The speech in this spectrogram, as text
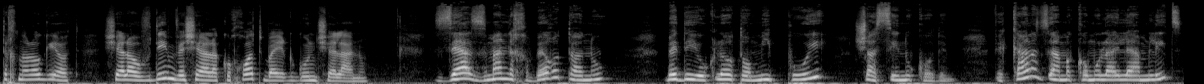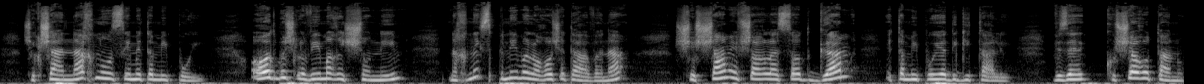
טכנולוגיות של העובדים ושל הלקוחות בארגון שלנו. זה הזמן לחבר אותנו בדיוק לאותו מיפוי שעשינו קודם. וכאן זה המקום אולי להמליץ שכשאנחנו עושים את המיפוי, עוד בשלבים הראשונים, נכניס פנימה לראש את ההבנה ששם אפשר לעשות גם את המיפוי הדיגיטלי. וזה קושר אותנו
